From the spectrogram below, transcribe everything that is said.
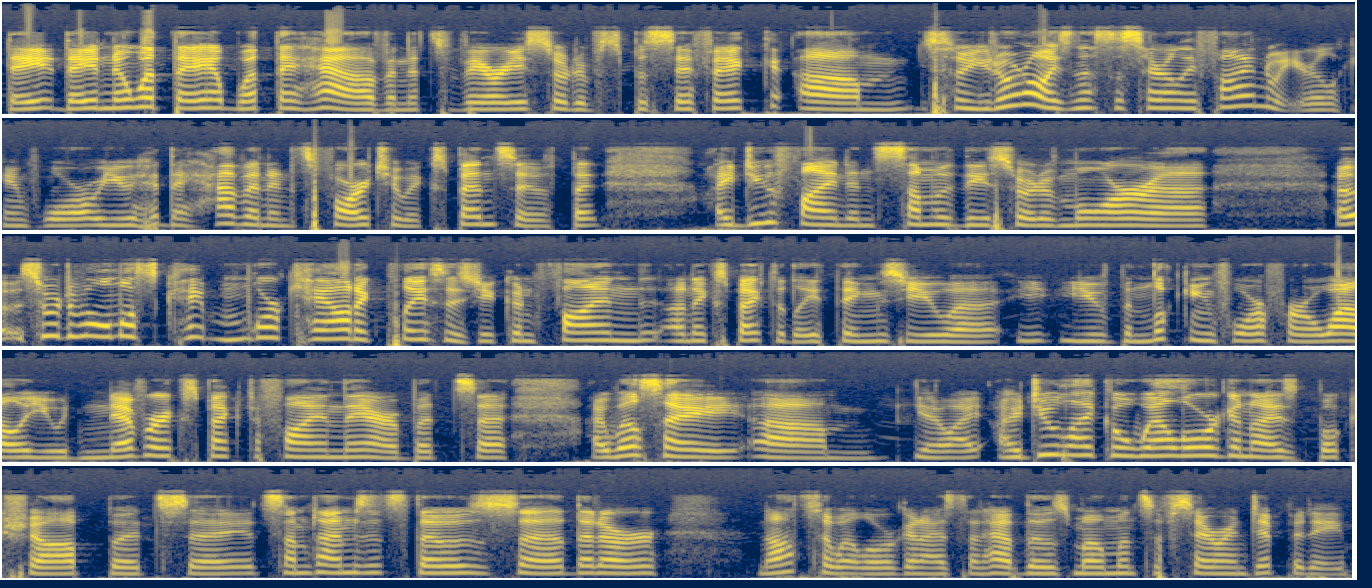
they, they know what they what they have and it's very sort of specific um, so you don't always necessarily find what you're looking for or you they have it and it's far too expensive but I do find in some of these sort of more uh, uh, sort of almost ca- more chaotic places you can find unexpectedly things you uh, you've been looking for for a while you would never expect to find there but uh, I will say um, you know I, I do like a well organized bookshop but uh, it's sometimes it's those uh, that are not so well organized that have those moments of serendipity.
